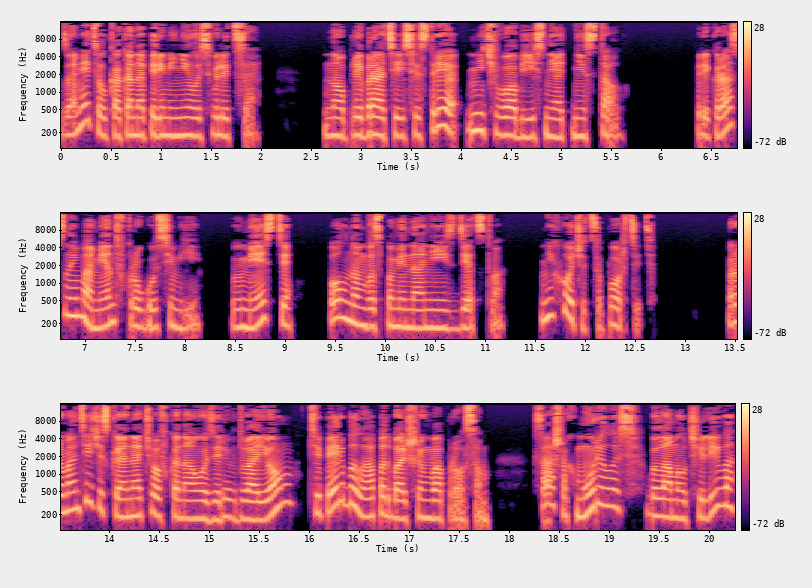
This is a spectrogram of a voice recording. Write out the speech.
Заметил, как она переменилась в лице. Но при брате и сестре ничего объяснять не стал. Прекрасный момент в кругу семьи. Вместе, полном воспоминаний из детства. Не хочется портить. Романтическая ночевка на озере вдвоем теперь была под большим вопросом. Саша хмурилась, была молчалива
